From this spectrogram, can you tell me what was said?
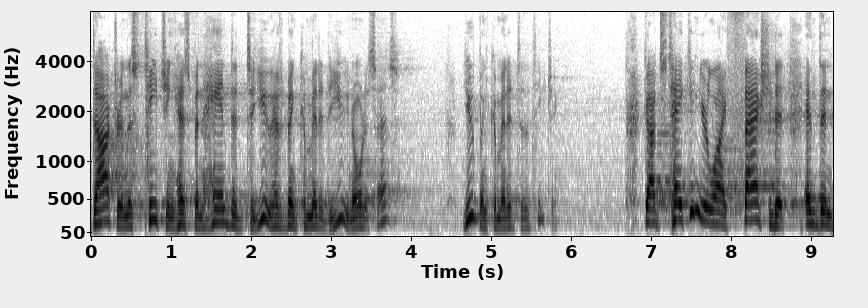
doctrine, this teaching has been handed to you, has been committed to you. You know what it says? You've been committed to the teaching. God's taken your life, fashioned it, and then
